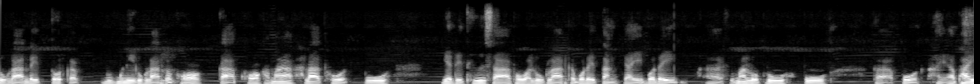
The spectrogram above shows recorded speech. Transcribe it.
ลูกหลานได้โตดกับมื้อนี้ลูกหลานก็ขอกราบขอขมาลาโทษปูอย่าได้ถือสาเพราะว่าลูกหลานก็บ่ได้ตั้งใจบ่ได้ อ่าสิมาหลบหลู่ปู่ก็โปรดให้อภัย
